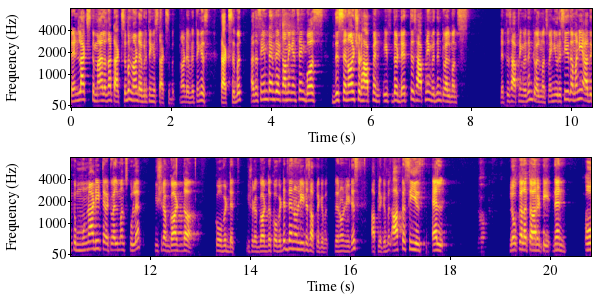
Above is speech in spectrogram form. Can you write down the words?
10 lakhs க்கு மேல தான் taxable not everything is taxable not everything is taxable at the same time they're coming and saying boss this and all should happen if the death is happening within 12 months death is happening within 12 months when you receive the money அதுக்கு முன்னாடி 12 months குள்ள you should have got the covid death you should have got the covid death then only it is applicable then only it is applicable after c is l local authority then o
